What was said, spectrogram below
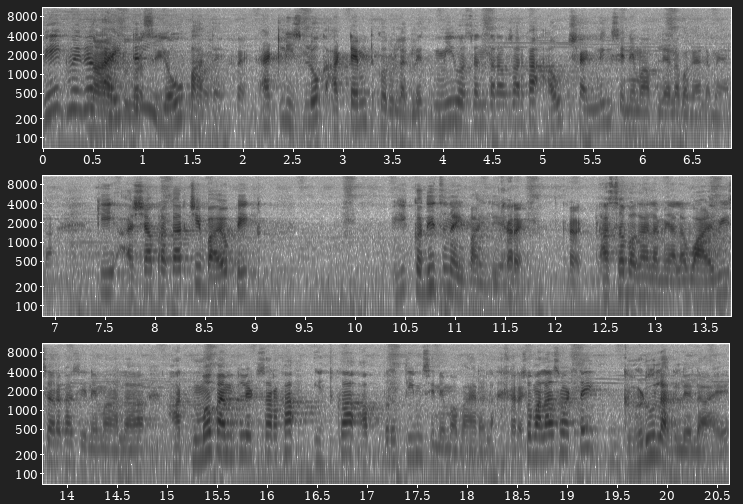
वेगवेगळं काहीतरी. येऊ पाहत आहे ॲटलिस्ट लोक अटेम्प्ट करू लागलेत. मी वसंतराव सारखा आउटस्टँडिंग सिनेमा आपल्याला बघायला मिळाला की अशा प्रकारची बायोपिक ही कधीच नाही पाहिली आहे. असं बघायला मिळालं. वाळवी सारखा सिनेमा आला आत्म पॅम्पलेट सारखा इतका अप्रतिम सिनेमा बाहेर आला. सो मला असं वाटतं घडू लागलेलं आहे.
